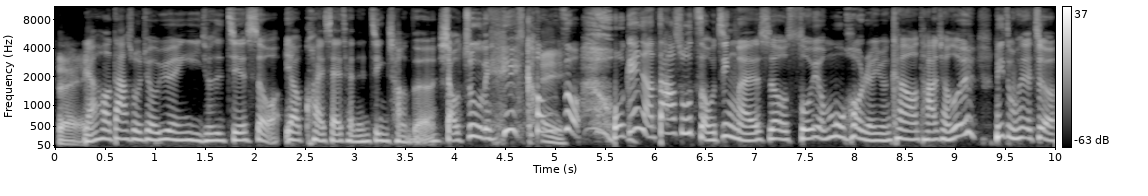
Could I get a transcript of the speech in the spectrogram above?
对，然后大叔就愿意就是接受要快筛才能进场的小助理 工作。欸、我跟你讲，大叔走进来的时候，所有幕后人员看到他，想说：“哎，你怎么会在这？”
